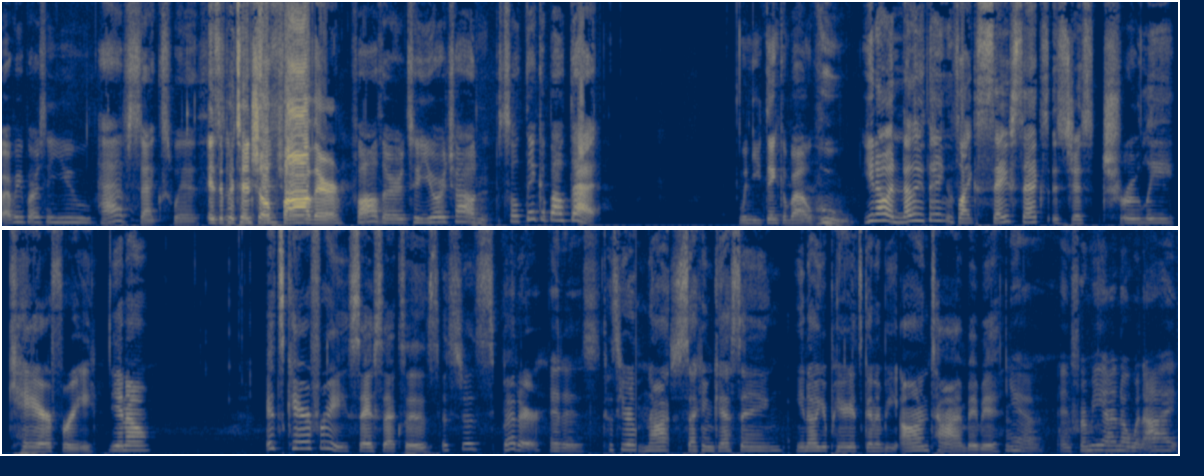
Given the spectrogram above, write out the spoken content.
Every person you have sex with is a potential father. father to your child. So think about that. When you think about who You know, another thing is like safe sex is just truly carefree. You know? It's carefree. Safe sex is. It's just better. it is. Because you're not second guessing. You know, your period's gonna be on time, baby. Yeah. And for me, I know when I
